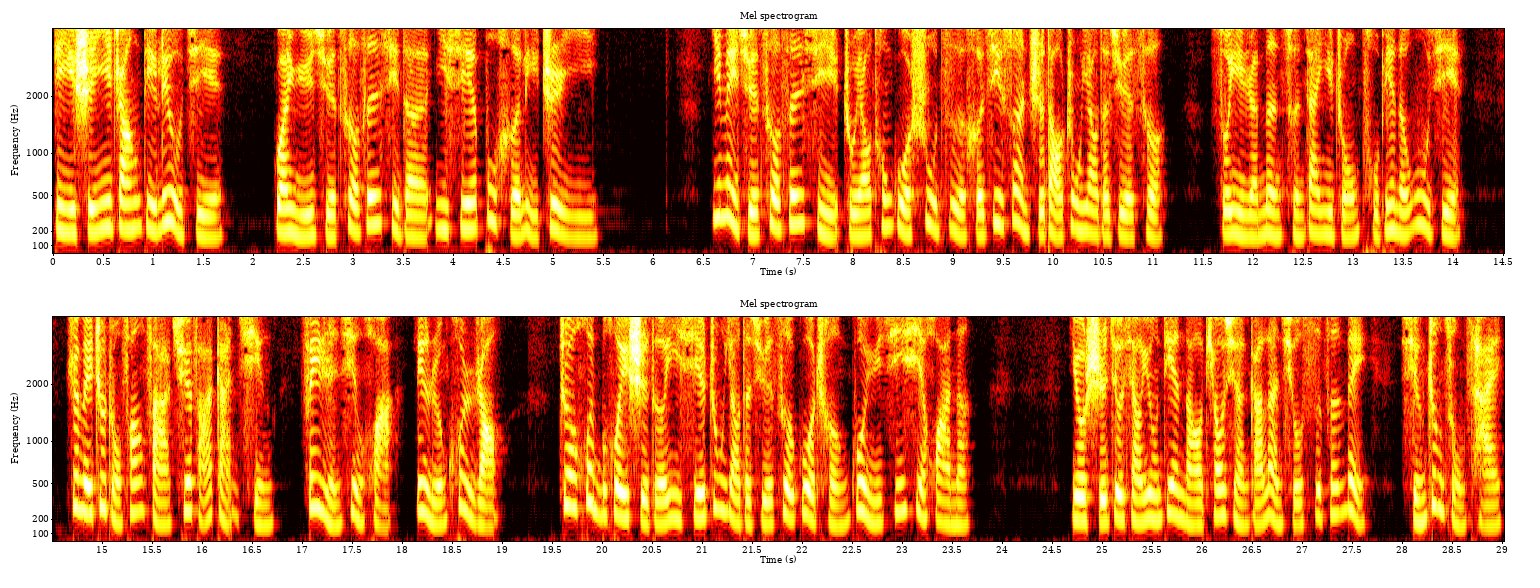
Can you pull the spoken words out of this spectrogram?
第十一章第六节，关于决策分析的一些不合理质疑。因为决策分析主要通过数字和计算指导重要的决策，所以人们存在一种普遍的误解，认为这种方法缺乏感情、非人性化、令人困扰。这会不会使得一些重要的决策过程过于机械化呢？有时就像用电脑挑选橄榄球四分卫、行政总裁。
